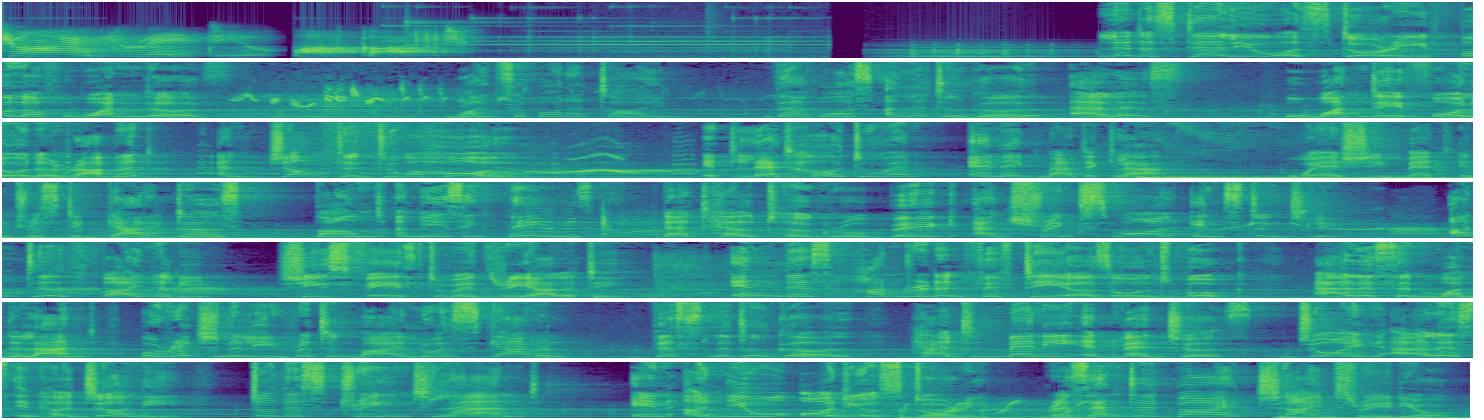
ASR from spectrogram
Chimes Radio Podcast. Let us tell you a story full of wonders. Once upon a time, there was a little girl, Alice, who one day followed a rabbit and jumped into a hole. It led her to an enigmatic land where she met interesting characters, found amazing things that helped her grow big and shrink small instantly. Until finally, she's faced with reality. In this 150 years old book, Alice in Wonderland, originally written by Lewis Carroll, this little girl had many adventures. Join Alice in her journey to this strange land in a new audio story presented by Chimes Radio.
